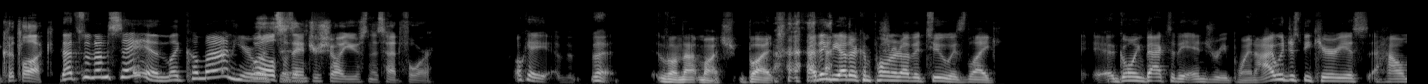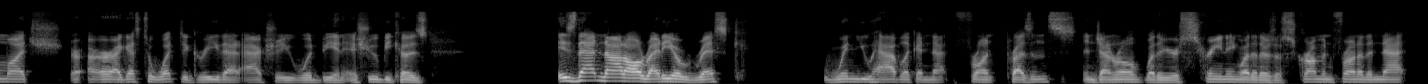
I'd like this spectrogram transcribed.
Good luck. That's what I'm saying. Like, come on here. What else this. is Andrew Shaw using his head for? Okay, but well, not much. But I think the other component of it too is like eh, going back to the injury point. I would just be curious how much, or, or I guess to what degree that actually would be an issue because is that not already a risk when you have like a net front presence in general, whether you're screening, whether there's a scrum in front of the net,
